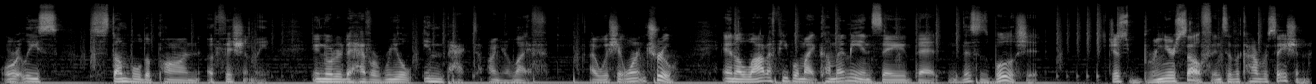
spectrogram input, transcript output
or at least stumbled upon efficiently, in order to have a real impact on your life. I wish it weren't true, and a lot of people might come at me and say that this is bullshit. Just bring yourself into the conversation.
